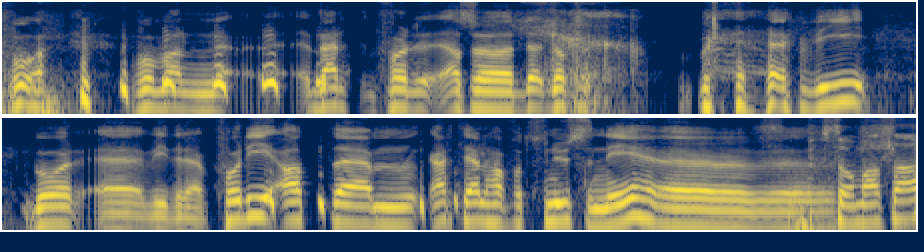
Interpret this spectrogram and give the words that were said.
hvor, hvor man Bernt, for altså dere Vi går eh, videre. Fordi at um, RTL har fått snusen i uh, Som han sa.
